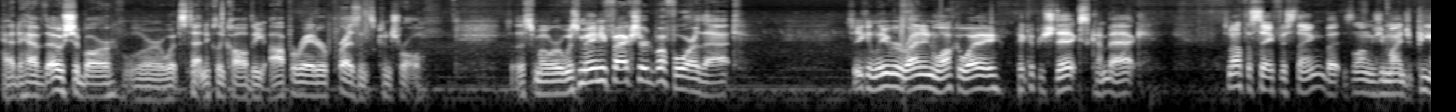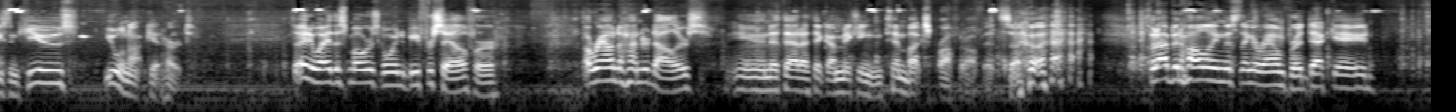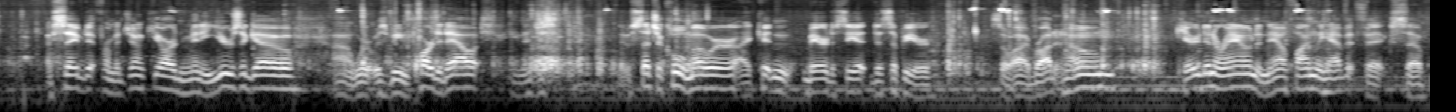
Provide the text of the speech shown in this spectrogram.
had to have the OSHA bar, or what's technically called the operator presence control. So this mower was manufactured before that. So you can leave her running, walk away, pick up your sticks, come back. It's not the safest thing, but as long as you mind your P's and Q's, you will not get hurt. So anyway, this mower is going to be for sale for around a hundred dollars and at that I think I'm making 10 bucks profit off it so. But I've been hauling this thing around for a decade. I saved it from a junkyard many years ago uh, where it was being parted out and just it was such a cool mower I couldn't bear to see it disappear. So I brought it home carried it around and now finally have it fixed so.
